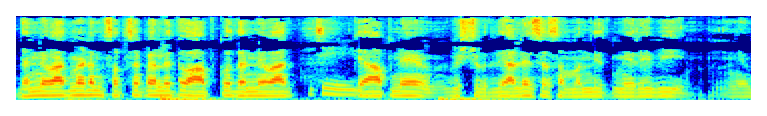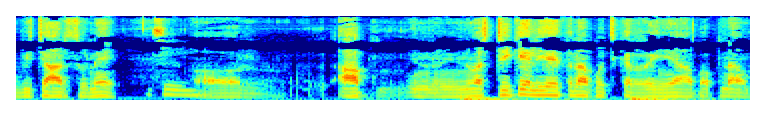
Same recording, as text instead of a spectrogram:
धन्यवाद मैडम। सबसे पहले तो आपको धन्यवाद कि आपने विश्वविद्यालय से संबंधित मेरे भी विचार सुने और आप यूनिवर्सिटी के लिए इतना कुछ कर रही हैं आप अपना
